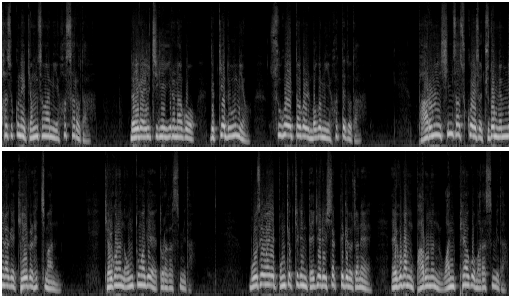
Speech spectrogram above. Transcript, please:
파수꾼의 경성함이 헛사로다. 너희가 일찍이 일어나고 늦게 누우며 수고의 떡을 먹음이 헛되도다. 바로는 심사숙고해서 주도 면밀하게 계획을 했지만 결과는 엉뚱하게 돌아갔습니다. 모세와의 본격적인 대결이 시작되기도 전에 애고방 바로는 완패하고 말았습니다.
